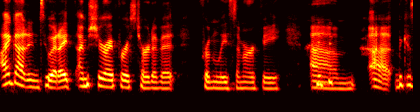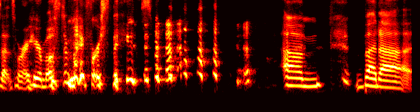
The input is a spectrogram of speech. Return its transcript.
I got into it. I, I'm sure I first heard of it from Lisa Murphy um, uh, because that's where I hear most of my first things. um, but uh,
